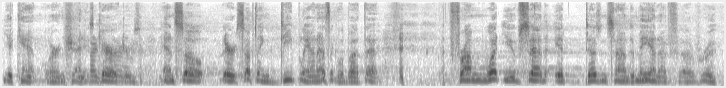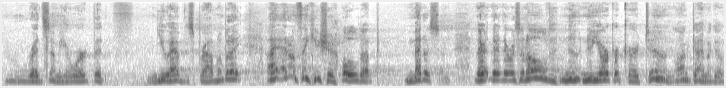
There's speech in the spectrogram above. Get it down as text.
you can't learn Chinese characters. And so there's something deeply unethical about that. From what you've said, it doesn't sound to me, and I've uh, re read some of your work, that you have this problem. But I, I don't think you should hold up medicine. There, there, there was an old New, New Yorker cartoon a long time ago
